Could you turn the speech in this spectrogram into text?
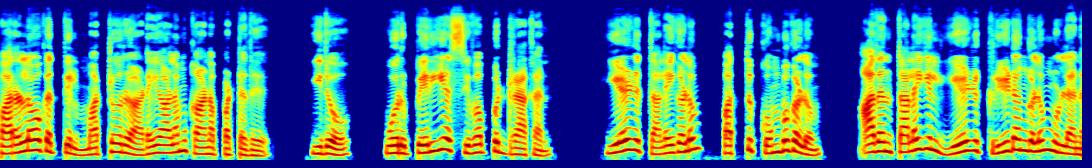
பரலோகத்தில் மற்றொரு அடையாளம் காணப்பட்டது. இதோ ஒரு பெரிய சிவப்பு டிராகன். ஏழு தலைகளும் பத்து கொம்புகளும் அதன் தலையில் ஏழு கிரீடங்களும் உள்ளன.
